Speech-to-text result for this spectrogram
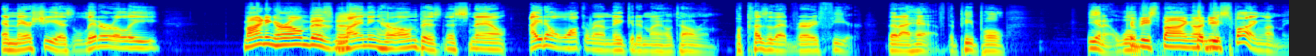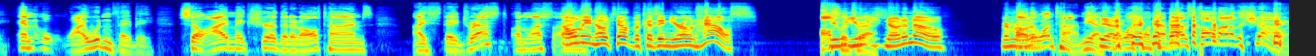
And there she is, literally Minding her own business. minding her own business. Now, I don't walk around naked in my hotel room because of that very fear that I have, that people, you know, will could be spying could on be you. spying on me. And why wouldn't they be? So I make sure that at all times I stay dressed unless I'm Only in hotel because in your own house. also you, you. No, no, no. Remember Oh, the one time. Yes, Yeah. that was one time. But I was called out of the shower.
